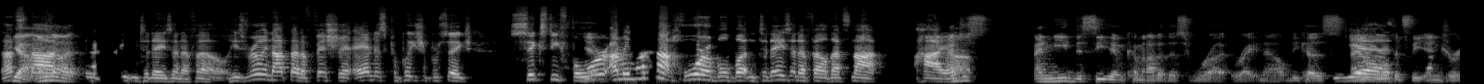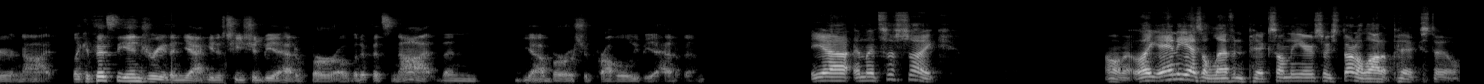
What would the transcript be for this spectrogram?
That's yeah, not, not in today's NFL. He's really not that efficient, and his completion percentage 64. Yeah. I mean, that's not horrible, but in today's NFL, that's not high. I up. just I need to see him come out of this rut right now because yeah. I don't know if it's the injury or not. Like if it's the injury, then yeah, he just he should be ahead of Burrow. But if it's not, then yeah, Burrow should probably be ahead of him. Yeah, and it's just like I don't know. Like Andy has 11 picks on the year, so he's thrown a lot of picks too.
